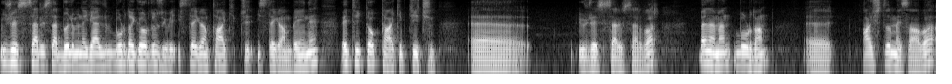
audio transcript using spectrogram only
ücretsiz servisler bölümüne geldim. Burada gördüğünüz gibi Instagram takipçi, Instagram beğeni ve TikTok takipçi için ee, ücretsiz servisler var. Ben hemen buradan ee, açtığım hesaba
